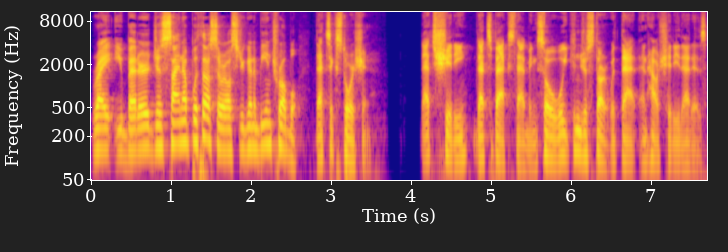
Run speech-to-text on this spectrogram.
right? You better just sign up with us or else you're going to be in trouble." That's extortion. That's shitty. That's backstabbing. So we can just start with that and how shitty that is.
